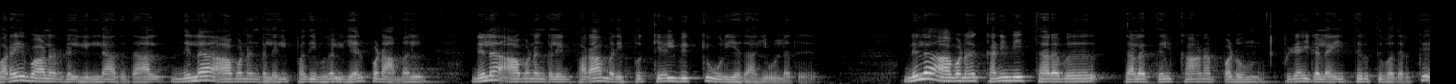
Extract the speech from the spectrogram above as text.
வரைவாளர்கள் இல்லாததால் நில ஆவணங்களில் பதிவுகள் ஏற்படாமல் நில ஆவணங்களின் பராமரிப்பு கேள்விக்கு உரியதாகியுள்ளது. நில ஆவண கணினி தரவு தளத்தில் காணப்படும் பிழைகளை திருத்துவதற்கு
